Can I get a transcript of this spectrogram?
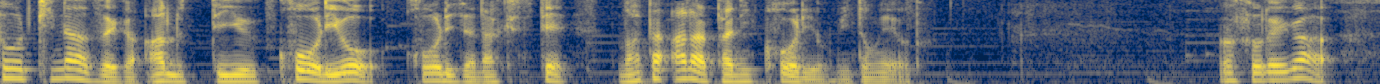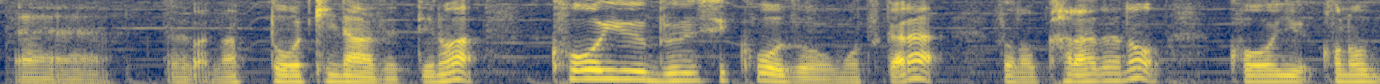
豆キナーゼがあるっていう氷を氷じゃなくしてまた新たに氷を認めようと、それが、えー、例えば納豆キナーゼっていうのはこういう分子構造を持つからその体のこういうこの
